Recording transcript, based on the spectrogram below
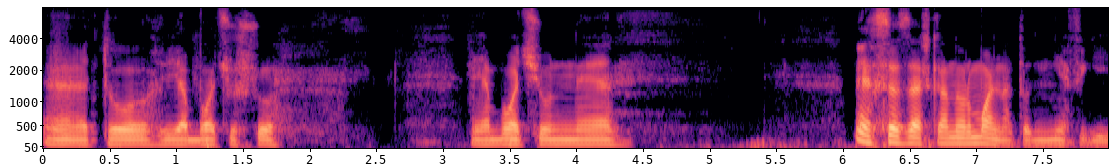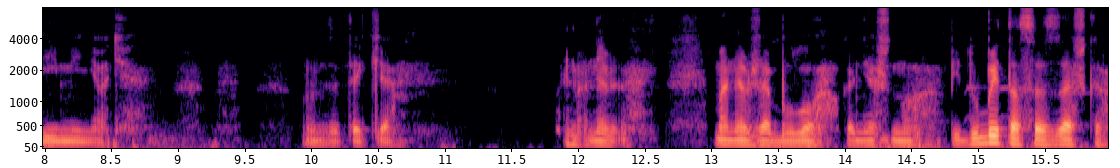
е, то я бачу, що я бачу не. Ну, як СЗшка нормальна, то нефіг її міняти. Це таке. Мене, мене вже було, звісно, підубита СЗшка.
